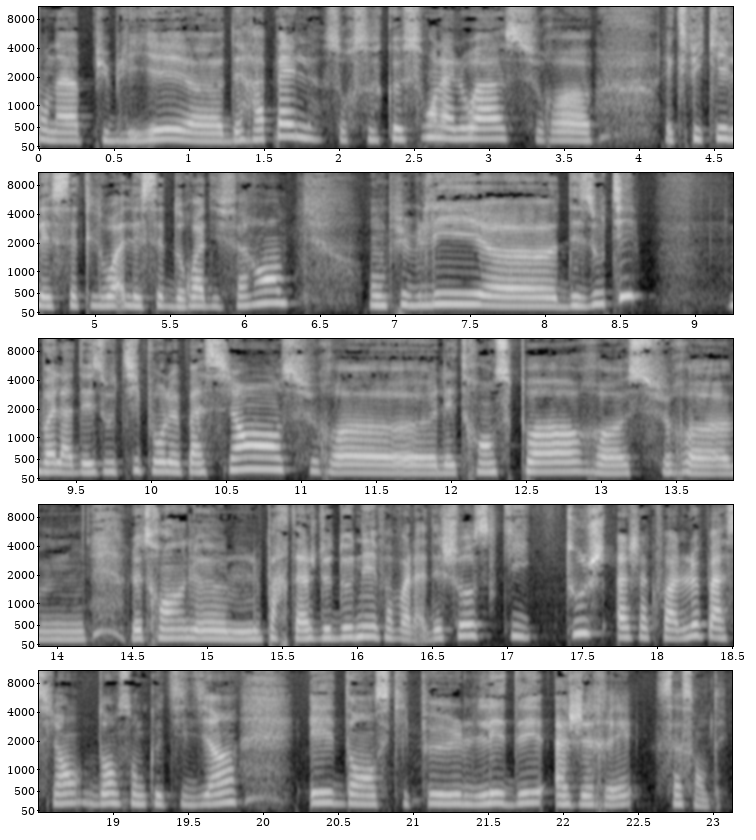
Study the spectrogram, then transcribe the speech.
on a publié euh, des rappels sur ce que sont la loi, sur euh, expliquer les sept lois, les sept droits différents. On publie des outils voilà des outils pour le patient sur les transports, sur le, le, partage de données, enfin voilà des choses qui touchent à chaque fois le patient dans son quotidien et dans ce qui peut l'aider à gérer sa santé.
